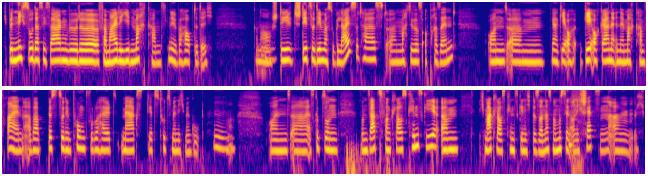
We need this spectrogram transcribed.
ich bin nicht so, dass ich sagen würde, vermeide jeden Machtkampf. Nee, behaupte dich. Genau. Mhm. Steh, steh zu dem, was du geleistet hast, ähm, mach dir das auch präsent und ähm, ja, geh auch, geh auch gerne in den Machtkampf rein, aber bis zu dem Punkt, wo du halt merkst, jetzt tut es mir nicht mehr gut. Mhm. Ja. Und äh, es gibt so einen so Satz von Klaus Kinski. Ähm, ich mag Klaus Kinski nicht besonders, man muss den auch nicht schätzen. Ähm, ich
